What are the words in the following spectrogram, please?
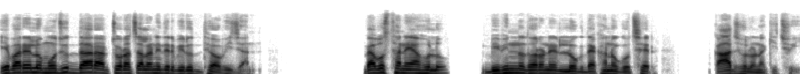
এবার এলো মজুদ্দার আর চোরাচালানিদের বিরুদ্ধে অভিযান। ব্যবস্থা নেয়া হলো, বিভিন্ন ধরনের লোক দেখানো গোছের, কাজ হলো না কিছুই।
